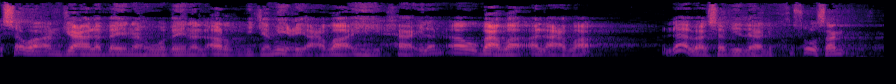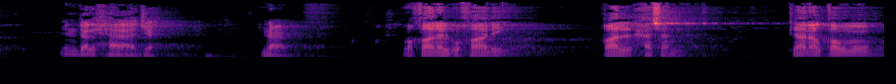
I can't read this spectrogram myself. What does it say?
سواء جعل بينه وبين الأرض بجميع أعضائه حائلا أو بعض الأعضاء لا بأس بذلك خصوصا عند الحاجة. نعم. وقال البخاري قال الحسن كان القوم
